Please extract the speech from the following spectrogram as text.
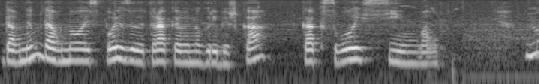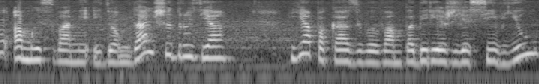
давным-давно использует раковину гребешка как свой символ. Ну а мы с вами идем дальше, друзья. Я показываю вам побережье Сивью,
